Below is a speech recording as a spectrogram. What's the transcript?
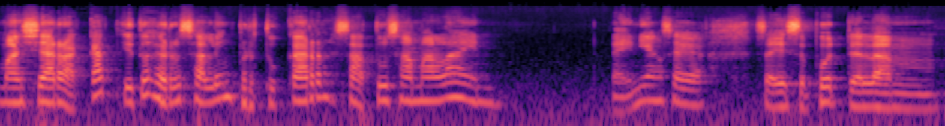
masyarakat itu harus saling bertukar satu sama lain. Nah, ini yang saya saya sebut dalam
